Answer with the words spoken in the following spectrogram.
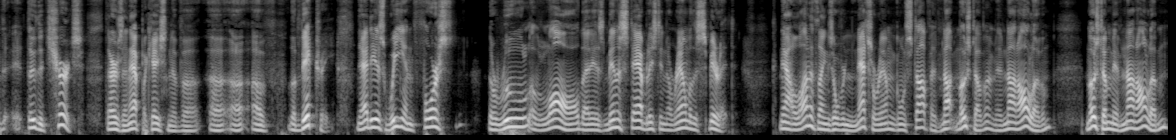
th- through the church, there's an application of uh, uh, uh, of the victory. That is, we enforce the rule of law that has been established in the realm of the spirit. Now, a lot of things over in the natural realm are going to stop, if not most of them, if not all of them, most of them, if not all of them,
